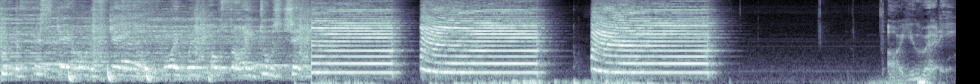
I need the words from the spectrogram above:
Put the fish scale on the scale. The boy went post, all he do is check. Are you ready?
